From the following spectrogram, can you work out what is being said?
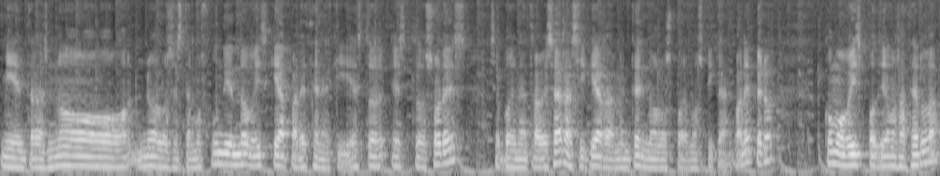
mientras no, los estemos fundiendo veis que aparecen aquí. Estos, estos ores se pueden atravesar, así que realmente no los podemos picar, ¿vale? Pero como veis podríamos hacerla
